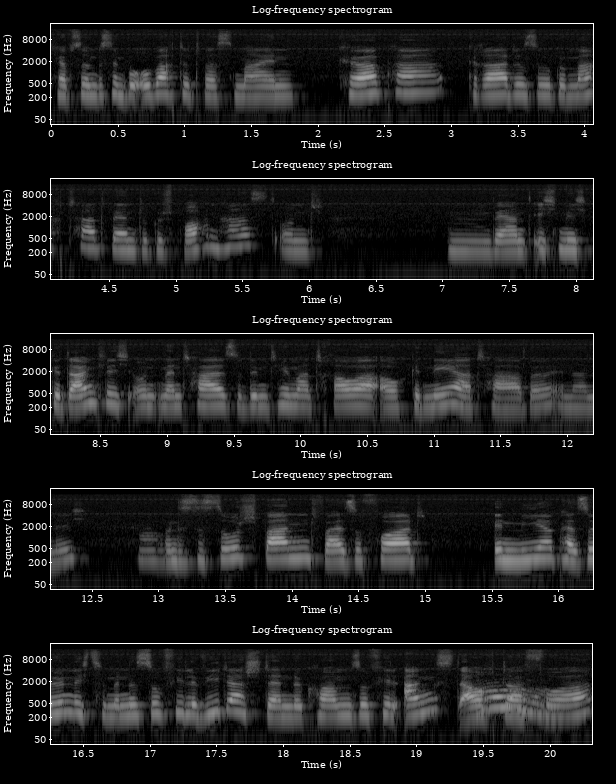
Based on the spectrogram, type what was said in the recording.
ich habe so ein bisschen beobachtet, was mein Körper gerade so gemacht hat, während du gesprochen hast und mh, mm, während ich mich gedanklich und mental so dem Thema Trauer auch genähert habe innerlich. Mhm. Und es ist so spannend, weil sofort in mir persönlich zumindest so viele Widerstände kommen, so viel Angst auch oh. davor.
